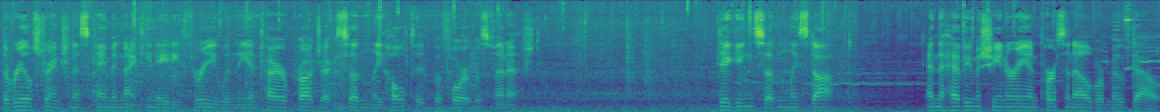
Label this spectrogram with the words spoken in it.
the real strangeness came in 1983 when the entire project suddenly halted before it was finished. Digging suddenly stopped, and the heavy machinery and personnel were moved out,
